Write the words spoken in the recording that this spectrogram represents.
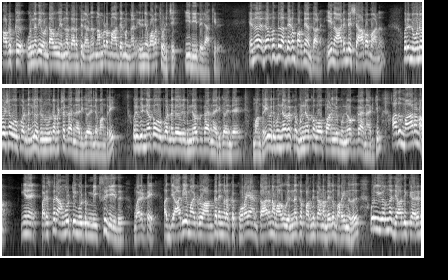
അവർക്ക് ഉന്നതി ഉണ്ടാവും എന്ന തരത്തിലാണ് നമ്മുടെ മാധ്യമങ്ങൾ ഇതിനെ വളച്ചൊടിച്ച് ഈ രീതിയിലാക്കിയത്. എന്നാൽ യഥാർത്ഥത്തിൽ അദ്ദേഹം പറഞ്ഞത് എന്താണ്? ഈ നാടിന്റെ ശാപമാണ്. ഒരു ന്യൂനപക്ഷ വകുപ്പ് ഉണ്ടെങ്കിൽ ഒരു ന്യൂനപക്ഷക്കാരനായിരിക്കും അതിന്റെ മന്ത്രി. ഒരു പിന്നോക്ക വകുപ്പ് ഉണ്ടെങ്കിൽ ഒരു പിന്നോക്കക്കാരനായിരിക്കും അതിന്റെ മന്ത്രി. ഒരു മുന്നോക്ക മുന്നോക്ക വകുപ്പാണെങ്കിൽ മുന്നോക്കക്കാരനായിരിക്കും. അത് മാറണം. ഇങ്ങനെ പരസ്പരം അങ്ങോട്ടും ഇങ്ങോട്ടും മിക്സ് ചെയ്ത് വരട്ടെ ആ ജാതീയമായിട്ടുള്ള അന്തരങ്ങളൊക്കെ കുറയാൻ കാരണമാകും എന്നൊക്കെ പറഞ്ഞിട്ടാണ് അദ്ദേഹം പറയുന്നത്. ഒരു ഉയർന്ന ജാതിക്കാരൻ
